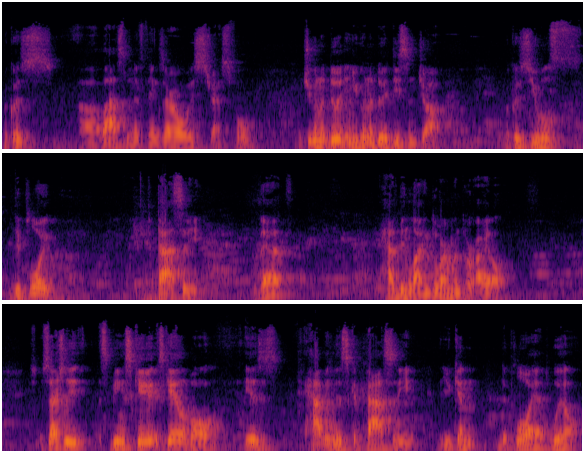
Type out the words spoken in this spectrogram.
because uh, last minute things are always stressful. But you're going to do it and you're going to do a decent job because you will deploy capacity that had been lying dormant or idle essentially being scalable is having this capacity that you can deploy at will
